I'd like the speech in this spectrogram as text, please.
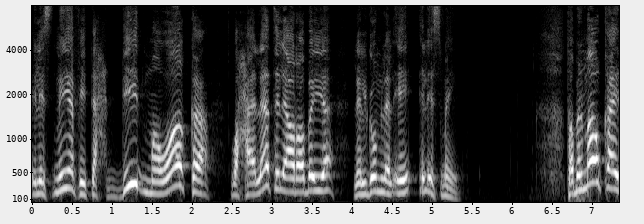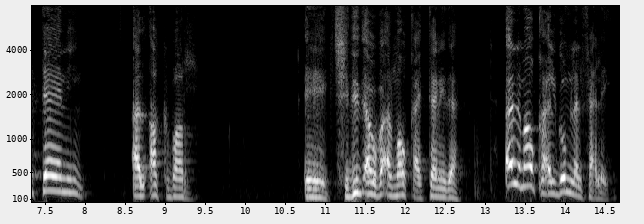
الإسمية في تحديد مواقع وحالات الإعرابية للجملة الإيه؟ الإسمية. طب الموقع الثاني الأكبر. إيه شديد قوي بقى الموقع الثاني ده. قال موقع الجملة الفعلية.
